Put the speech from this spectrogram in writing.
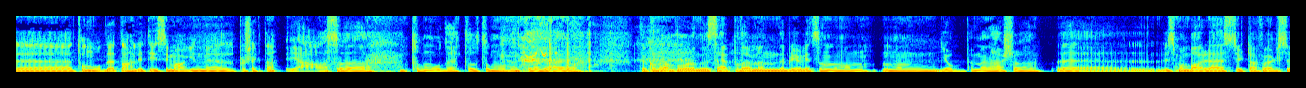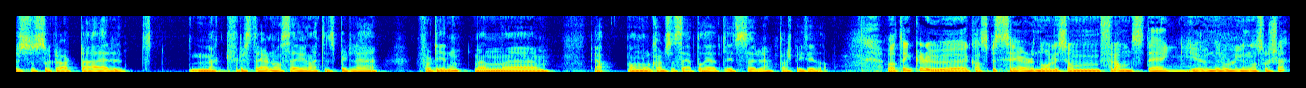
eh, tålmodighet. Da, litt is i magen med prosjektet. Ja, altså Tålmodighet og tålmodighet. Det, er jo, det kommer an på hvordan du ser på det, men det blir jo litt sånn når man, når man jobber med det her, så eh, Hvis man bare er styrt av følelser, så så klart det er møkk frustrerende å se United spille for tiden. Men eh, ja, man må kanskje se på det i et litt større perspektiv, da. Hva tenker du, Kasper? Ser du noe liksom, framsteg under Ole Gunnar Solskjær?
